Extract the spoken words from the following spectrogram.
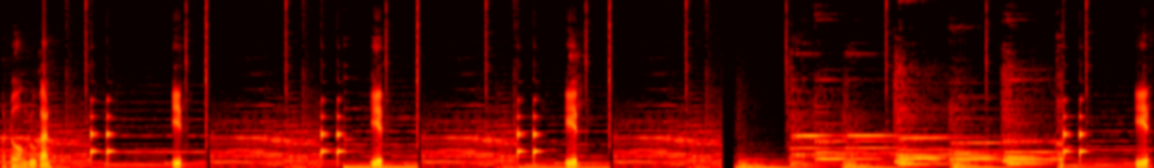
มาลองดูกันผิดผิดผิดผิด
